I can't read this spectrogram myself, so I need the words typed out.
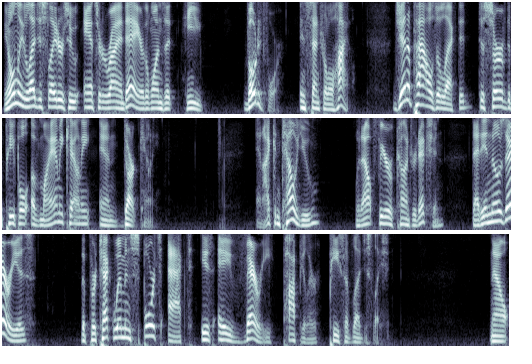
The only legislators who answer to Ryan Day are the ones that he voted for in central Ohio. Jena Powell is elected to serve the people of Miami County and Darke County. And I can tell you, without fear of contradiction, that in those areas, the Protect Women's Sports Act is a very popular piece of legislation. Now,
